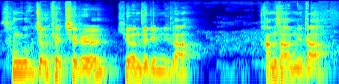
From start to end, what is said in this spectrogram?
성국적 개최를 기원드립니다. 감사합니다.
